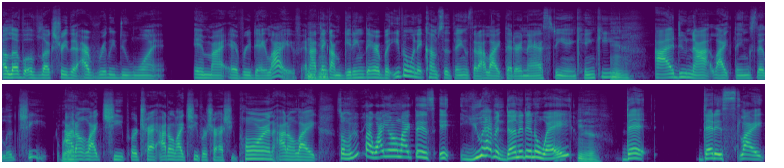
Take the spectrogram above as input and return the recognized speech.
a level of luxury that I really do want in my everyday life. And I think I'm getting there. But even when it comes to things that I like that are nasty and kinky, Mm. I do not like things that look cheap. I don't like cheap or trash. I don't like cheap or trashy porn. I don't like. So when people are like, why you don't like this? It you haven't done it in a way Yeah. that that is like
